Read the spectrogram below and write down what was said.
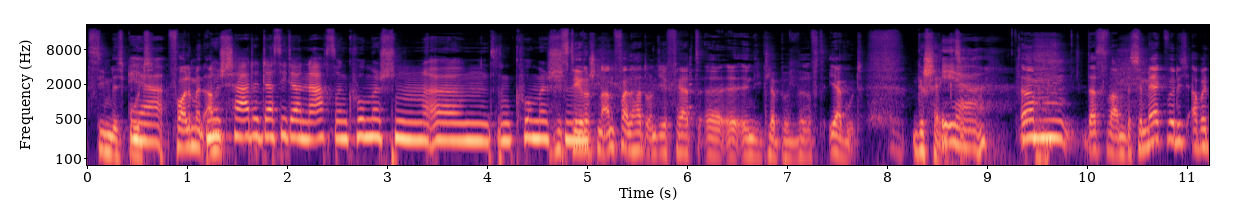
ziemlich gut. Ja, Vor allem in Nur Am schade, dass sie danach so einen komischen, ähm, so einen komischen. hysterischen Anfall hat und ihr Pferd äh, in die Klippe wirft. Ja gut, geschenkt. Ja. Ähm, das war ein bisschen merkwürdig, aber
